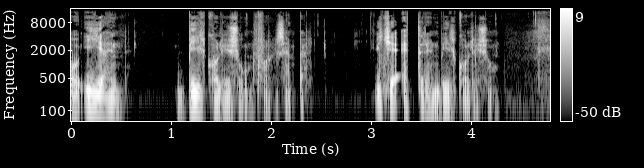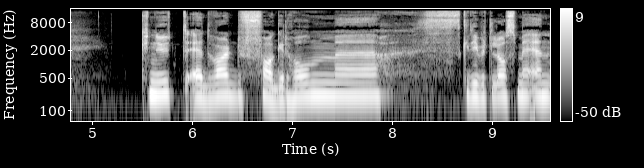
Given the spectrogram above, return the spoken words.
og i ein bilkollisjon, for eksempel. Ikke etter en bilkollisjon. Knut Edvard Fagerholm eh, skriver til oss med en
